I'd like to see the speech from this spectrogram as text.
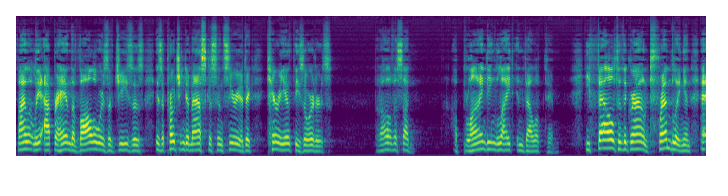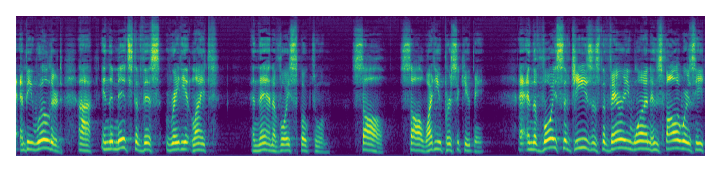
violently apprehend the followers of Jesus, is approaching Damascus in Syria to carry out these orders. But all of a sudden, a blinding light enveloped him. He fell to the ground, trembling and, and bewildered uh, in the midst of this radiant light. And then a voice spoke to him Saul, Saul, why do you persecute me? And the voice of Jesus, the very one whose followers he,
